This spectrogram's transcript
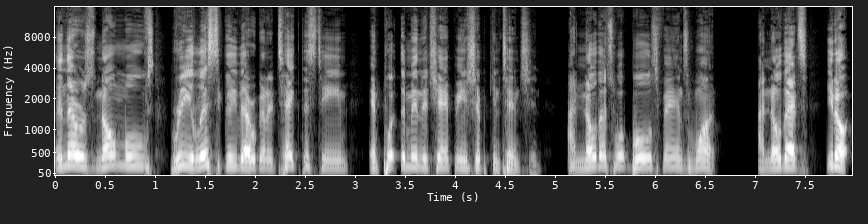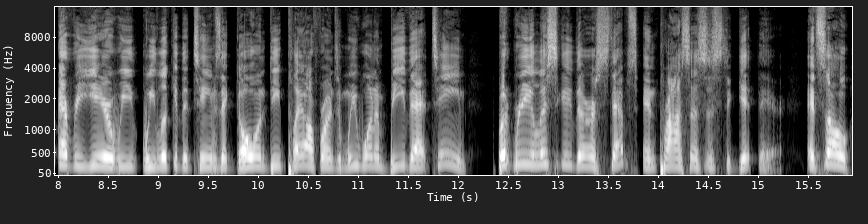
And there was no moves realistically that were going to take this team and put them into championship contention. I know that's what Bulls fans want. I know that's, you know, every year we we look at the teams that go on deep playoff runs and we want to be that team. But realistically, there are steps and processes to get there. And so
